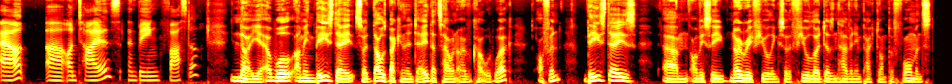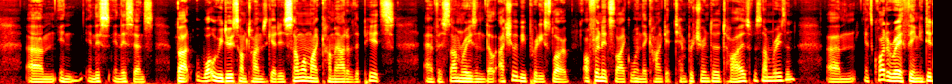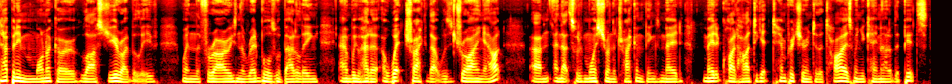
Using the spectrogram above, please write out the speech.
out uh, on tires and being faster. No, yeah. uh, Well, I mean, these days, so that was back in the day. That's how an overcut would work often. These days, Um, obviously, no refueling, so the fuel load doesn't have an impact on performance um, in in this in this sense. But what we do sometimes get is someone might come out of the pits, and for some reason they'll actually be pretty slow. Often it's like when they can't get temperature into the tires for some reason. Um, it's quite a rare thing. It did happen in Monaco last year, I believe, when the Ferraris and the Red Bulls were battling, and we had a, a wet track that was drying out. Um, and that sort of moisture on the track and things made made it quite hard to get temperature into the tires when you came out of the pits.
